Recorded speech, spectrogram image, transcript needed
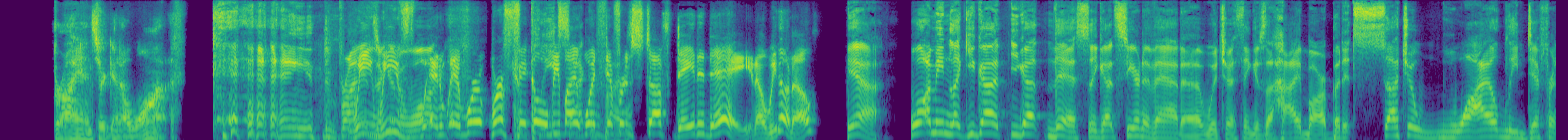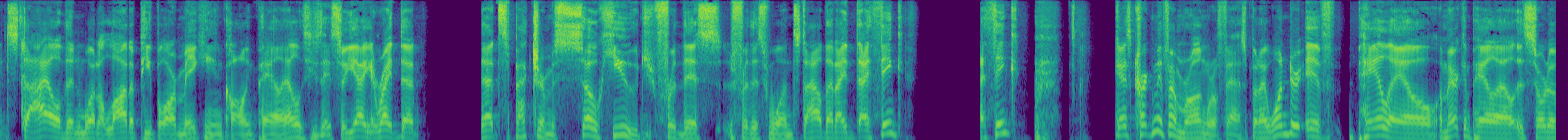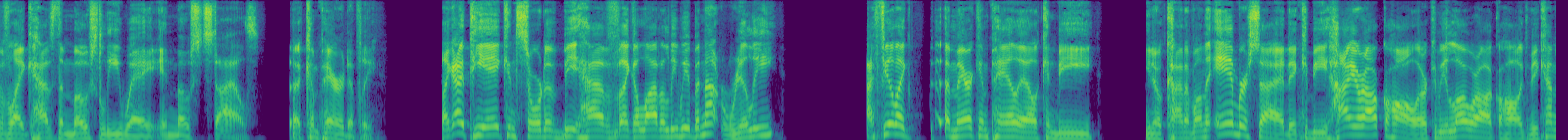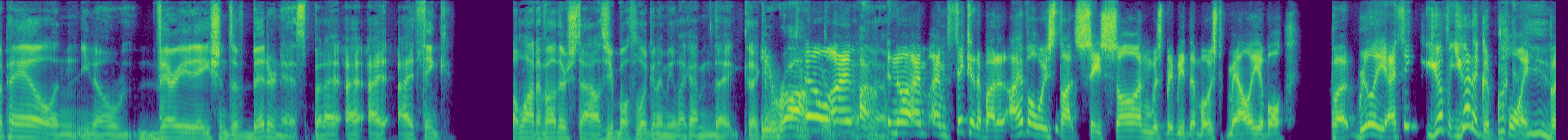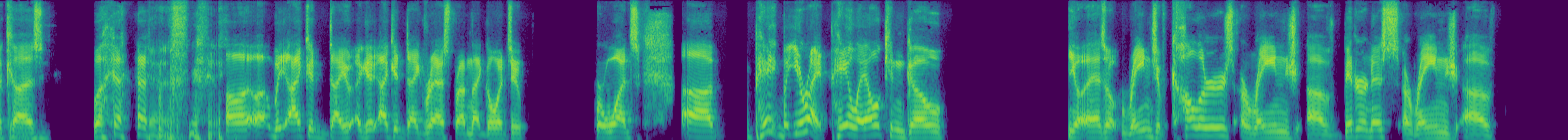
Bryans are going to want. the we Bryans are we've gonna want- and, and we're we're fickle. We complete might want different stuff day to day. You know, we don't know. Yeah. Well, I mean, like you got you got this, you got Sierra Nevada, which I think is the high bar, but it's such a wildly different style than what a lot of people are making and calling pale ales these days. So yeah, you're right that that spectrum is so huge for this for this one style that I I think I think guys correct me if I'm wrong real fast, but I wonder if pale ale, American pale ale is sort of like has the most leeway in most styles uh, comparatively like IPA can sort of be have like a lot of leeway, but not really. I feel like American Pale Ale can be, you know, kind of on the amber side. It could be higher alcohol or it could be lower alcohol. It could be kind of pale and you know variations of bitterness. But I I I, I think a lot of other styles. You're both looking at me like I'm that. Like You're I'm- wrong. No, I'm no, I'm I'm thinking about it. I've always thought saison was maybe the most malleable, but really, I think you have you got a good Fuck are point you, because well, Yeah. uh, I could di- I could- I could digress, but I'm not going to for once. Uh, pa- but you're right. Pale ale can go. You know, it has a range of colors, a range of bitterness, a range of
